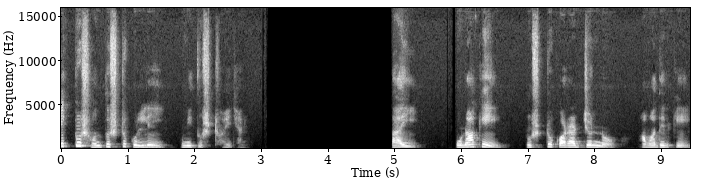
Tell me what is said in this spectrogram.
একটু সন্তুষ্ট করলেই উনি তুষ্ট হয়ে যান। তাই ওনাকে তুষ্ট করার জন্য আমাদেরকে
